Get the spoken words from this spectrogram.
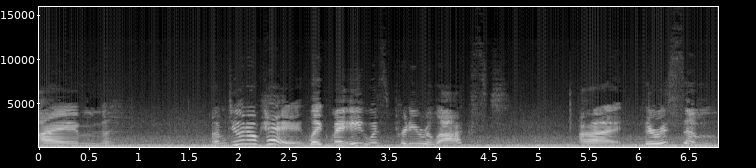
I'm I'm doing okay. Like my eight was pretty relaxed. Uh, there was some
